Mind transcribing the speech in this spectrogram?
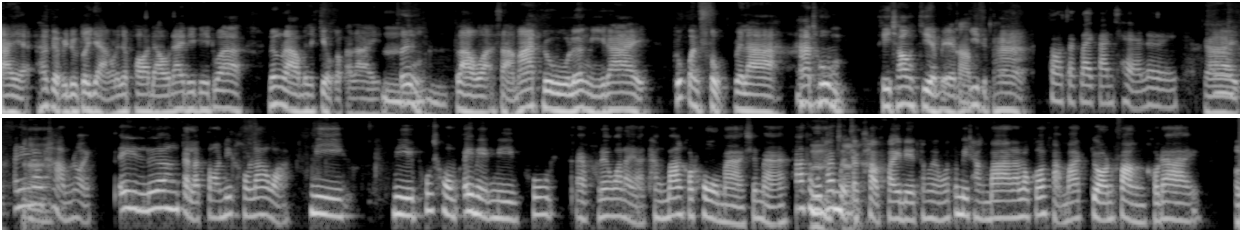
ดๆอะถ้าเกิดไปดูตัวอย่างเราจะพอเดาได้นิดๆว่าเรื่องราวมันจะเกี่ยวกับอะไรอืมซึ่งอืมเราอะสามารถดูเรื่องนี้ได้ ทุกวันศุกร์เวลาห้าทุ่มที่ช่อง GMM ครับ25 ต่อจากรายการแฉเลยใช่เอออันนี้เราใช่ถามหน่อยไอ้เรื่องแต่ละตอนที่เขาเล่าอะ มีมีผู้ชมเอ้ยมีมีผู้เอ่อเขาเรียกว่าอะไรอะทางบ้านเขาโทรมาใช่ไหมถ้าสมมอืติมถ้าเหมือนใช่จะขับไฟเดย์ทำไมว่าต้องมีทางบ้านแล้วเราก็สามารถย้อนฟังเขาได้ เออ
